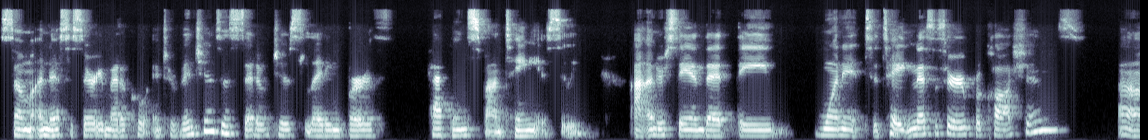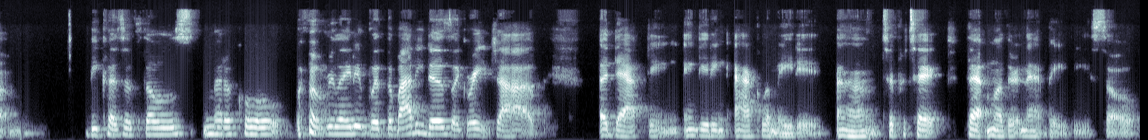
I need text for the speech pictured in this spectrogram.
some unnecessary medical interventions instead of just letting birth happen spontaneously. I understand that they wanted to take necessary precautions um, because of those medical related, but the body does a great job adapting and getting acclimated um, to protect that mother and that baby. So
